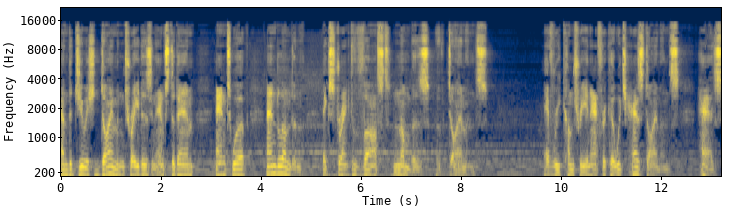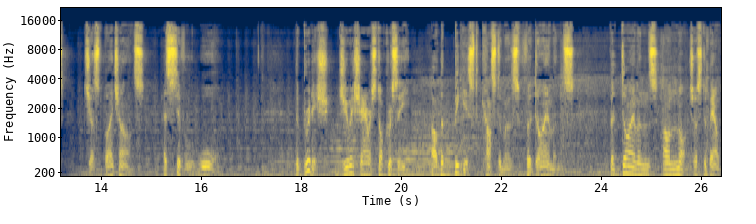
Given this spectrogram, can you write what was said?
and the Jewish diamond traders in Amsterdam, Antwerp and London extract vast numbers of diamonds. Every country in Africa which has diamonds has, just by chance, a civil war. The British Jewish aristocracy are the biggest customers for diamonds. But diamonds are not just about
